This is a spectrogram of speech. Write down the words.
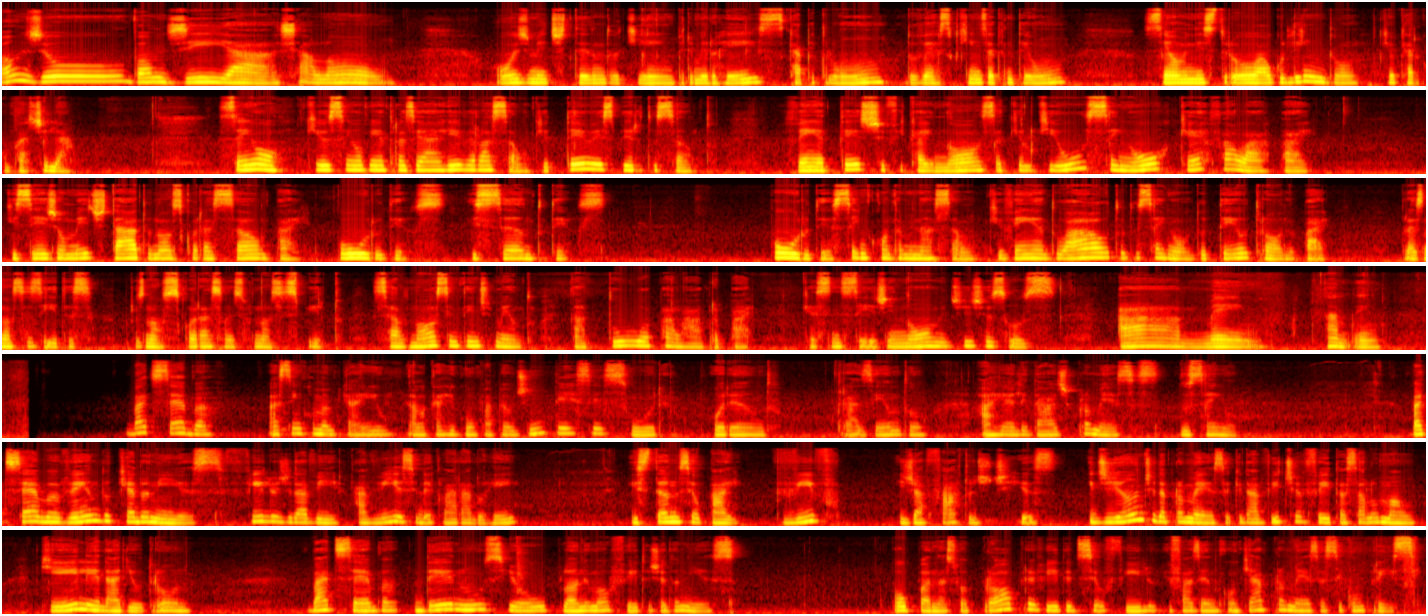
Bonjour, bom dia, shalom. Hoje meditando aqui em 1 Reis, capítulo 1, do verso 15 a 31, o Senhor ministrou algo lindo que eu quero compartilhar. Senhor, que o Senhor venha trazer a revelação, que o Teu Espírito Santo venha testificar em nós aquilo que o Senhor quer falar, Pai que sejam meditado no nosso coração, Pai, puro Deus e santo Deus. Puro Deus, sem contaminação, que venha do alto do Senhor, do teu trono, Pai, para as nossas vidas, para os nossos corações, para o nosso espírito. Sela o nosso entendimento na tua palavra, Pai. Que assim seja, em nome de Jesus. Amém. Amém. Batseba, assim como Abigail, ela carregou o papel de intercessora, orando, trazendo à realidade promessas do Senhor. Batseba, vendo que Adonias, filho de Davi, havia se declarado rei, estando seu pai vivo e já farto de dias, e diante da promessa que Davi tinha feito a Salomão, que ele herdaria o trono, Batseba denunciou o plano e mal feito de Adonias, poupando a sua própria vida e de seu filho e fazendo com que a promessa se cumprisse.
